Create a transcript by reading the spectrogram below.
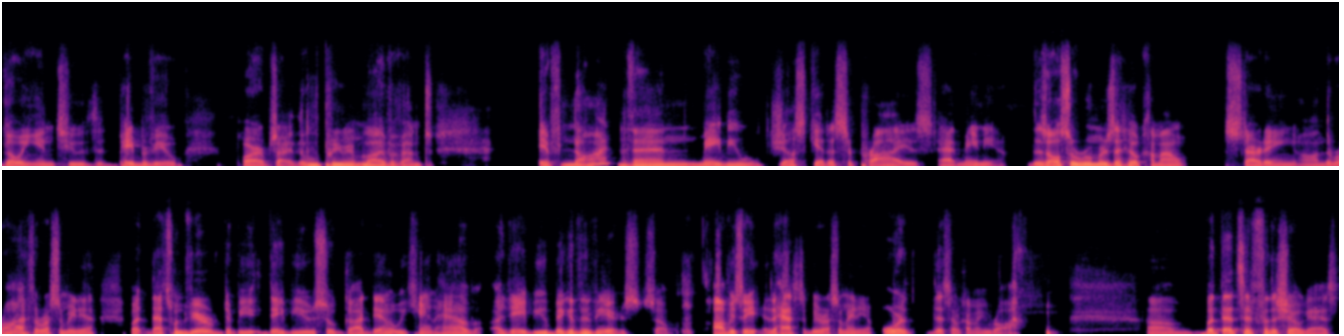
going into the pay per view or sorry, the premium live event. If not, then maybe we'll just get a surprise at Mania. There's also rumors that he'll come out starting on the Raw after WrestleMania, but that's when Veer deb- debuts. So, God damn it, we can't have a debut bigger than Veer's. So, obviously, it has to be WrestleMania or this upcoming Raw. um, but that's it for the show, guys.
